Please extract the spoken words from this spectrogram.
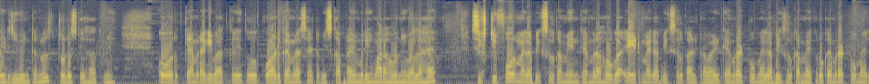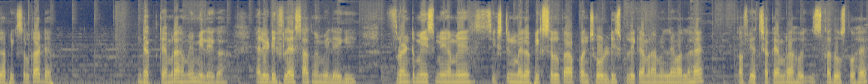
eight G B internal storage के साथ में। और कैमरा की बात करें तो क्वाड कैमरा सेटअप इसका प्राइमरी हमारा होने वाला है। 64 मेगापिक्सल का मेन कैमरा होगा 8 मेगापिक्सल का अल्ट्रा वाइड कैमरा 2 मेगापिक्सल का मैक्रो कैमरा 2 मेगापिक्सल का डेप्थ डेप्थ कैमरा हमें मिलेगा। एलईडी फ्लैश साथ में मिलेगी। फ्रंट में इसमें हमें 16 मेगापिक्सल का पंच होल डिस्प्ले कैमरा मिलने वाला है। काफ़ी अच्छा कैमरा हो इसका दोस्तों है।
